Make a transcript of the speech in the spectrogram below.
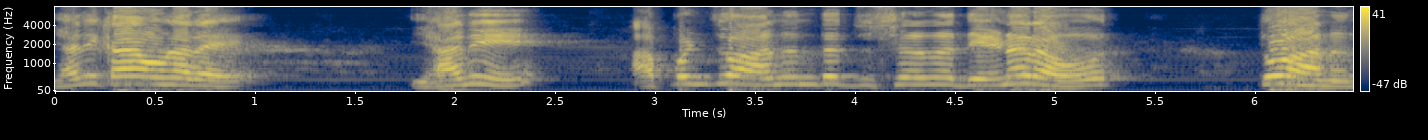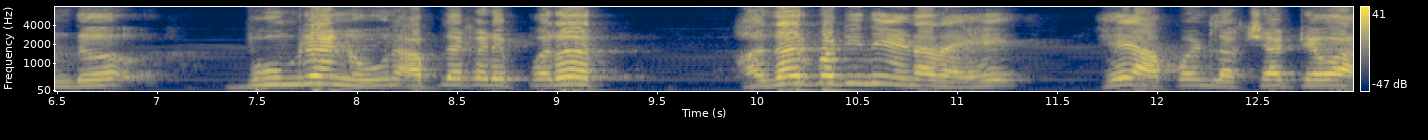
ह्याने काय होणार आहे? ह्याने आपण जो आनंद दुसऱ्यांना देणार आहोत तो आनंद बुमऱ्यांग होऊन आपल्याकडे परत हजारपटीने येणार आहे हे आपण लक्षात ठेवा.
